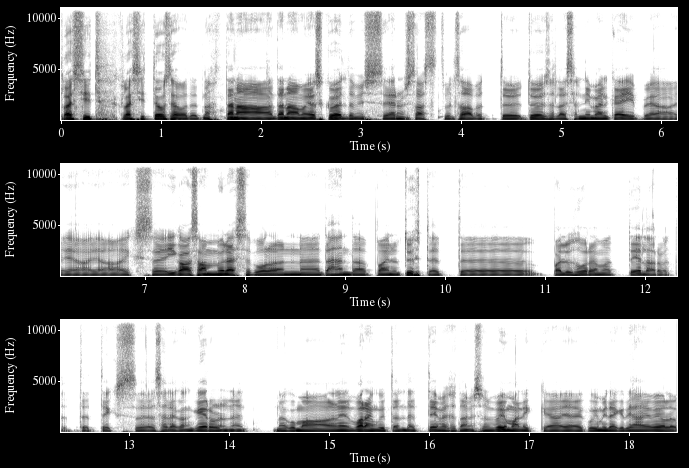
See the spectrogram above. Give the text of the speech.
klassid, klassid tõusevad, et noh, täna, täna ma ei oska öelda, mis järgmisest aastast veel saab, et töö, töö selle asja nimel käib ja, ja, ja eks iga samm ülespoole on, tähendab ainult ühte, et palju suuremat eelarvet, et, et eks sellega on keeruline, et nagu ma olen varem ütelnud, et teeme seda, mis on võimalik ja, ja kui midagi teha ei ole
